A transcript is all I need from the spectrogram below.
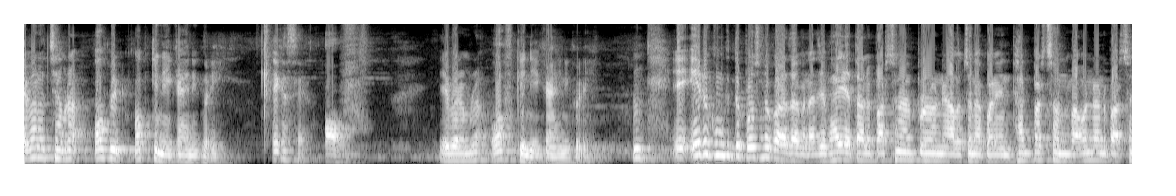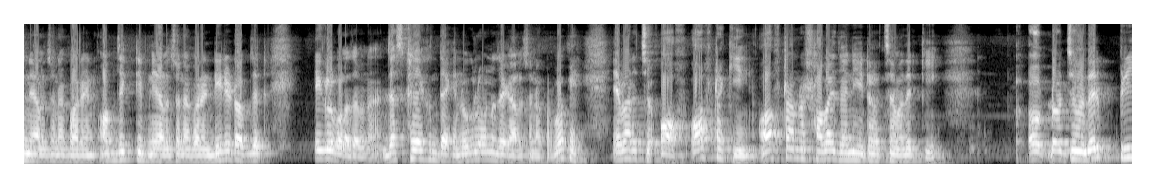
এবার হচ্ছে আমরা অফ অফকে নিয়ে কাহিনী করি। ঠিক আছে? অফ এবার আমরা অফকে নিয়ে কাহিনী করি। এরকম কিন্তু প্রশ্ন করা যাবে না যে, ভাইয়া, তাহলে পার্সোনাল প্রোনাউন আলোচনা করেন থার্ড পার্সন বা অন্যান্য পার্সন নিয়ে আলোচনা করেন অবজেক্টিভ নিয়ে আলোচনা করেন ডিরেক্ট অবজেক্ট এগুলো বলা যাবে না। জাস্ট খালি এখন দেখেন, ওগুলো অন্য জায়গায় আলোচনা করব ওকে এবার হচ্ছে অফ অফটা কি? অফটা আমরা সবাই জানি, এটা হচ্ছে আমাদের কি? অফটা হচ্ছে আমাদের প্রি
